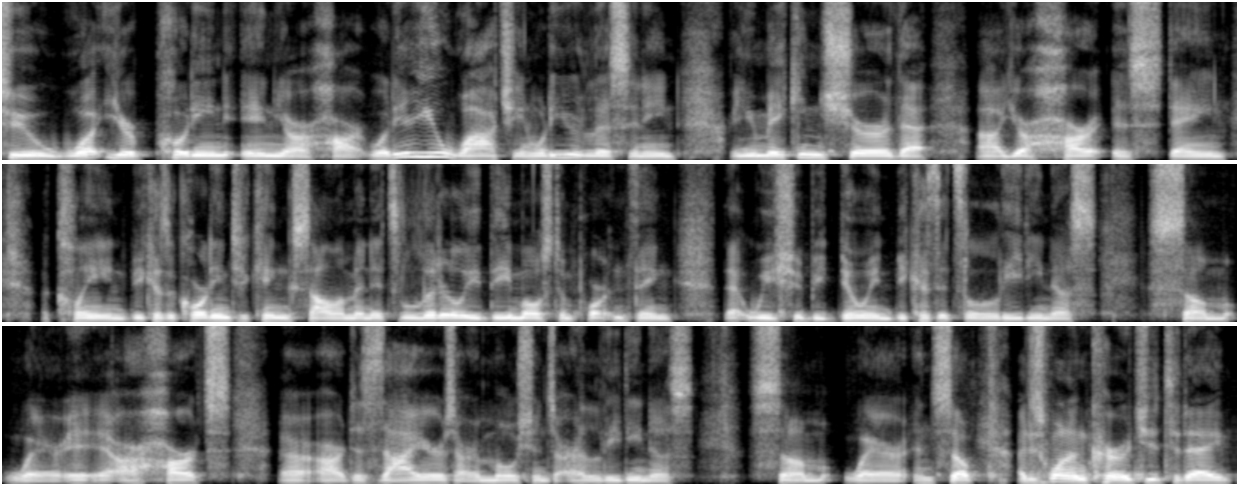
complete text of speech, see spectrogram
to what you're putting in your heart. What are you watching? What are you listening? Are you making sure that uh, your heart is staying clean? Because according to King Solomon, it's literally the most important thing that we should be doing because it's leading us somewhere. It, our hearts, uh, our desires, our emotions are leading us somewhere. And so I just want to encourage you today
